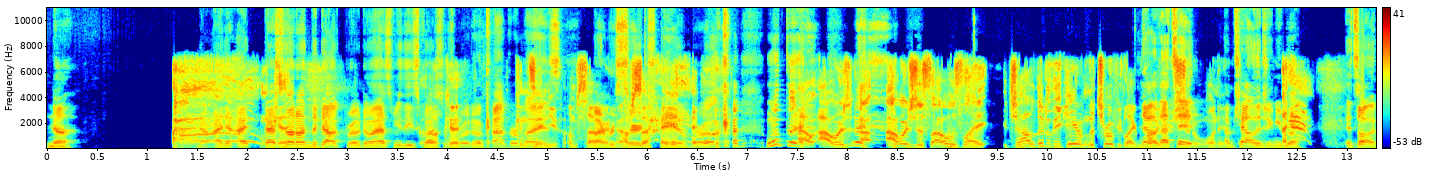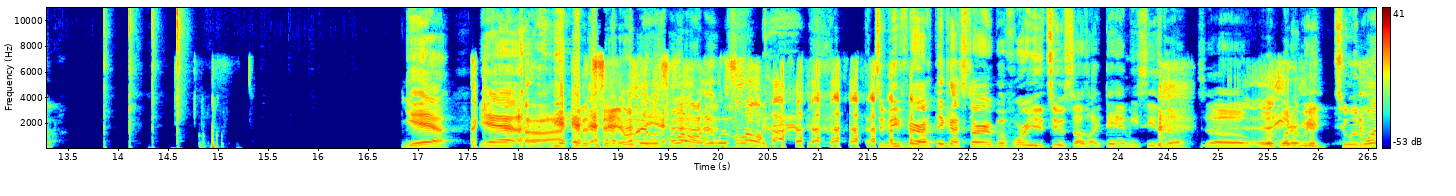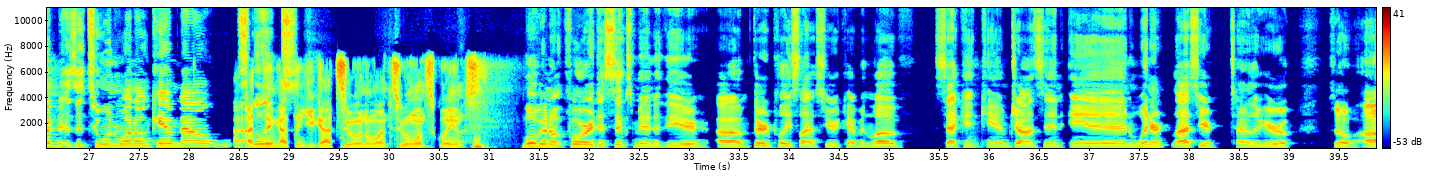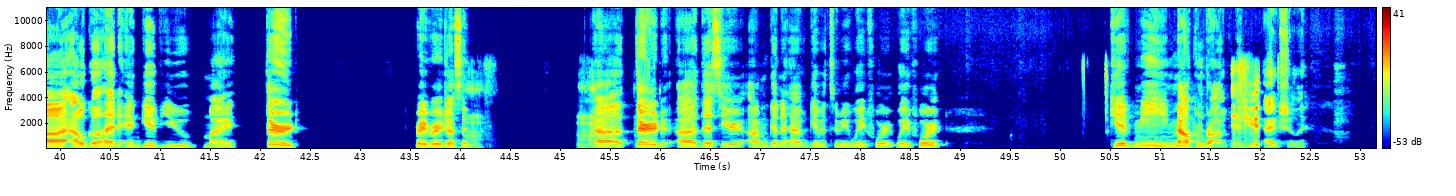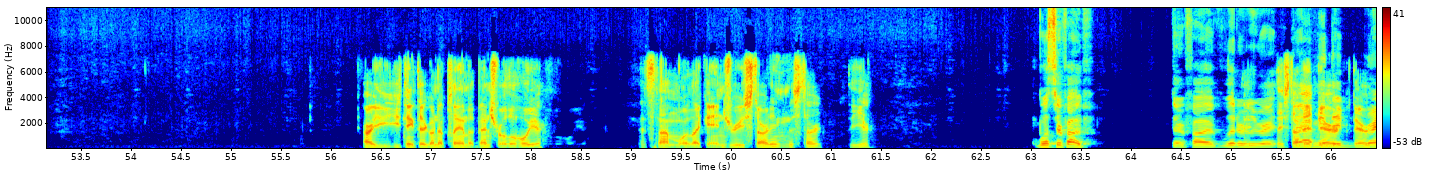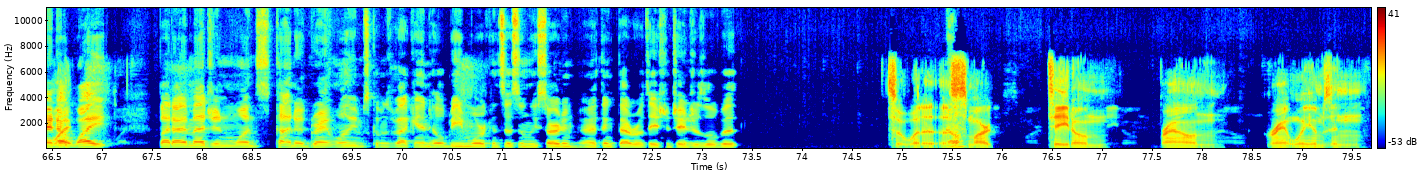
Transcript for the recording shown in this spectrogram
No, no, I, I, that's Okay. not on the doc, bro. Don't ask me these questions, Okay. bro. Don't compromise Continue. I'm my sorry. I'm research. sorry. Damn, bro. What the? I, I was I, I was just I was like John literally gave him the trophy like no, bro that's you it. should have won it. I'm challenging you, bro. it's on. Yeah, yeah. Ah, I couldn't see. It was it was low. It was low. to be fair, I think I started before you too, so I was like, "Damn, he sees the." So what, what are we? Two and one? Is it two and one on Cam now? I I think I think you got two and one. Two and one Williams. Moving up forward to six man of the year. Um, third place last year, Kevin Love. Second, Cam Johnson, and winner last year, Tyler Herro. So uh, I'll go ahead and give you my third. Right, very Justin. Mhm. Uh, third uh, this year, I'm gonna have give it to me. Wait for it. Wait for it. Give me Malcolm Brogdon. If you- actually. Are you you think they're going to play him a bench role the whole year? It's not more like an injury starting to start the year. What's their five? Their five, literally right. they started I mean, Derek- they Derek ran White. out White, but I imagine once kind of Grant Williams comes back in, he'll be more consistently starting. I think that rotation changes a little bit. So what a, a No? smart Tatum, Brown, Grant Williams, and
